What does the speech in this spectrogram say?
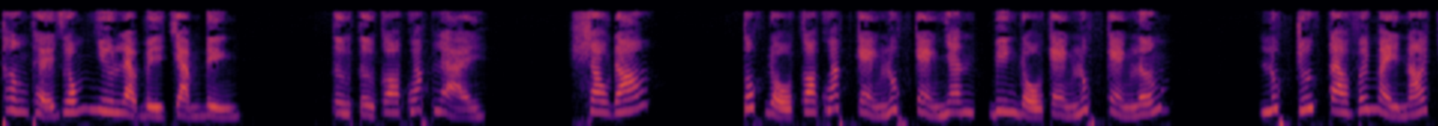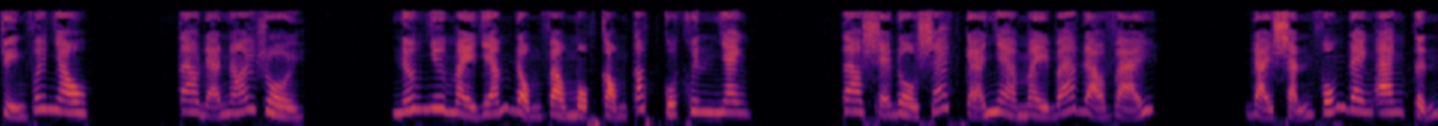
Thân thể giống như là bị chạm điện. Từ từ co quắp lại. Sau đó, tốc độ co quắp càng lúc càng nhanh, biên độ càng lúc càng lớn. Lúc trước tao với mày nói chuyện với nhau. Tao đã nói rồi. Nếu như mày dám động vào một cọng tóc của khuyên nhan. Tao sẽ đồ sát cả nhà mày bá đạo vải. Đại sảnh vốn đang an tĩnh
